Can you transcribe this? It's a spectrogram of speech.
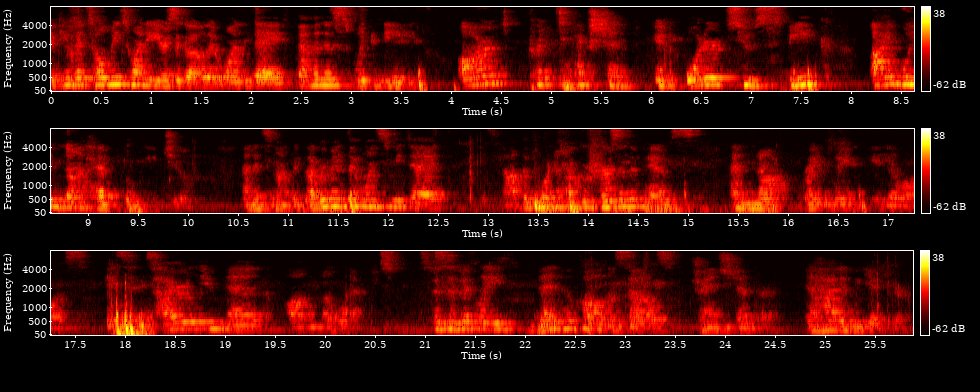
If you had told me 20 years ago that one day feminists would need armed protection in order to speak, I would not have believed you. And it's not the government that wants me dead, it's not the pornographers and the pimps, and not right-wing ideologues. It's entirely men on the left, specifically men who call themselves transgender. Now, how did we get here?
